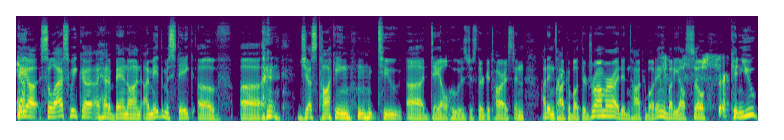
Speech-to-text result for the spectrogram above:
Hey, uh, so last week uh, I had a band on. I made the mistake of uh, just talking to uh, Dale, who is just their guitarist, and I didn't talk about their drummer. I didn't talk about anybody else. So, Sure. can you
